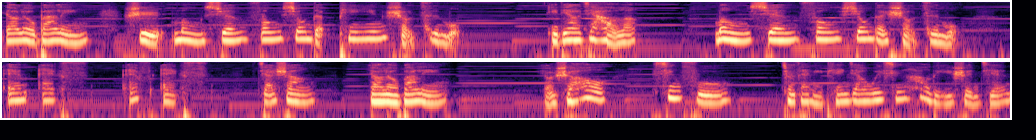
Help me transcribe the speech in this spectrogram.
幺六八零是孟轩丰胸的拼音首字母，一定要记好了。孟轩丰胸的首字母 mxfx 加上幺六八零，有时候。幸福就在你添加微信号的一瞬间。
